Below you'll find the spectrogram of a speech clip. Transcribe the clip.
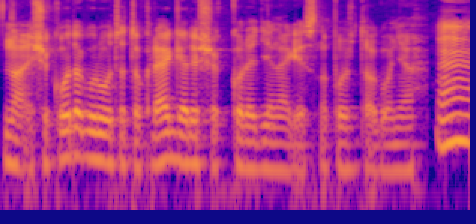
Na, és akkor odagurultatok reggel, és akkor egy ilyen egész napos dagonya. Mm.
